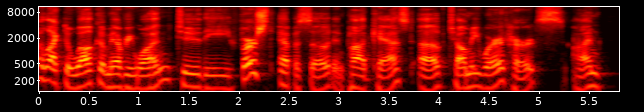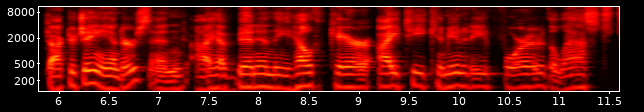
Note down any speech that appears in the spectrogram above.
I'd like to welcome everyone to the first episode and podcast of Tell Me Where It Hurts. I'm Dr. Jay Anders, and I have been in the healthcare IT community for the last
